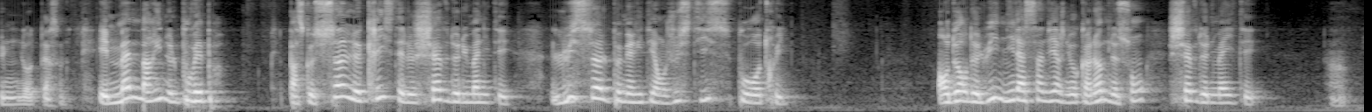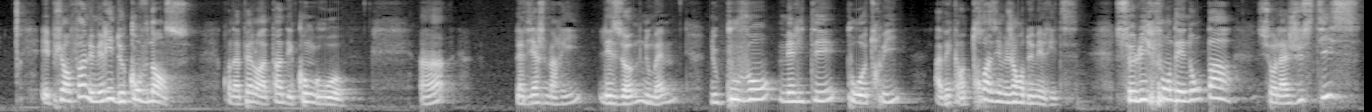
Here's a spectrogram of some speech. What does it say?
une autre personne. Et même Marie ne le pouvait pas. Parce que seul le Christ est le chef de l'humanité. Lui seul peut mériter en justice pour autrui. En dehors de lui, ni la Sainte Vierge ni aucun homme ne sont chefs de l'humanité. Hein. Et puis enfin, le mérite de convenance, qu'on appelle en latin des congruos. Hein. La Vierge Marie, les hommes, nous-mêmes, nous pouvons mériter pour autrui avec un troisième genre de mérite. Celui fondé non pas sur la justice,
